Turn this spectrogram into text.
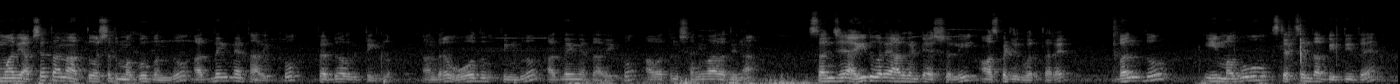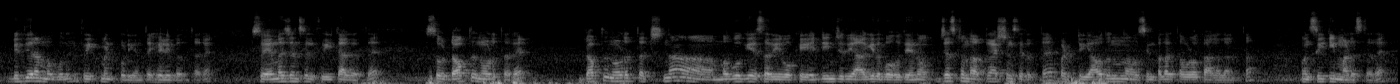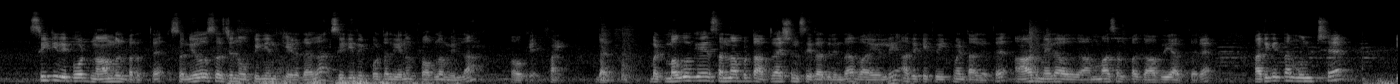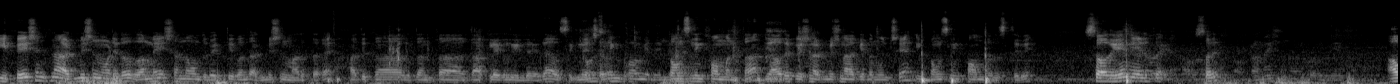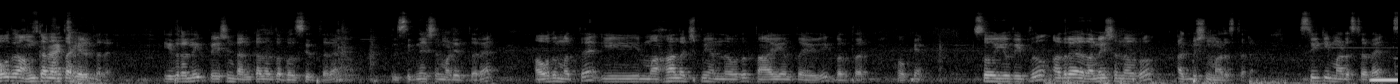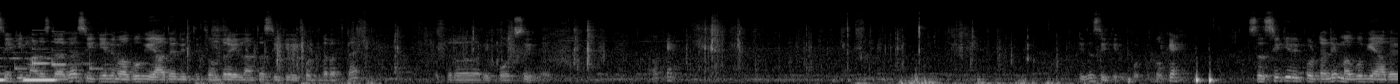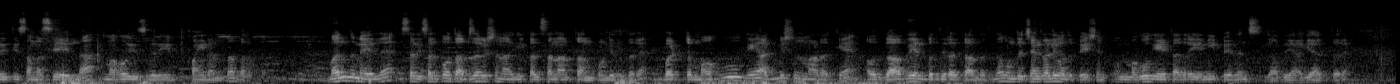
ಕುಮಾರಿ ಅಕ್ಷತಾನ ಹತ್ತು ವರ್ಷದ ಮಗು ಬಂದು ಹದಿನೈದನೇ ತಾರೀಕು ಫೆಬ್ರವರಿ ತಿಂಗಳು. ಅಂದರೆ ಓದು ತಿಂಗಳು ಹದಿನೈದನೇ ತಾರೀಕು ಆವತ್ತಿನ ಶನಿವಾರ ದಿನ ಸಂಜೆ ಐದೂವರೆ ಆರು ಗಂಟೆ ಅಷ್ಟರಲ್ಲಿ ಹಾಸ್ಪಿಟ್ಲಿಗೆ ಬರ್ತಾರೆ. ಬಂದು ಈ ಮಗು ಸ್ಟೆಪ್ಸಿಂದ ಬಿದ್ದಿದೆ. ಬಿದ್ದಿರೋ ಮಗುವಿಗೆ ಟ್ರೀಟ್ಮೆಂಟ್ ಕೊಡಿ ಅಂತ ಹೇಳಿ ಬರ್ತಾರೆ. ಸೊ ಎಮರ್ಜೆನ್ಸಿಲಿ ಟ್ರೀಟ್ ಆಗುತ್ತೆ. ಸೊ ಡಾಕ್ಟರ್ ನೋಡ್ತಾರೆ. ಡಾಕ್ಟರ್ ನೋಡಿದ ತಕ್ಷಣ ಮಗುಗೆ ಸರಿ ಓಕೆ ಹೆಡ್ ಇಂಜುರಿ ಆಗಿರಬಹುದೇನೋ ಜಸ್ಟ್ ಒಂದು ಅಪ್ರಾಕ್ಷನ್ಸ್ ಇರುತ್ತೆ ಬಟ್ ಯಾವುದನ್ನು ನಾವು ಸಿಂಪಲಾಗಿ ತೊಗೊಳೋಕ್ಕಾಗಲ್ಲ ಅಂತ ಒಂದು ಸಿ ಟಿ ಮಾಡಿಸ್ತಾರೆ. ಸಿ ಟಿ ರಿಪೋರ್ಟ್ ನಾರ್ಮಲ್ ಬರುತ್ತೆ. ಸೊ ನ್ಯೂರೋ ಸರ್ಜನ್ ಒಪಿನಿಯನ್ ಕೇಳಿದಾಗ ಸಿ ಟಿ ರಿಪೋರ್ಟಲ್ಲಿ ಏನೂ ಪ್ರಾಬ್ಲಮ್ ಇಲ್ಲ. ಓಕೆ ಫೈನ್ ಡನ್ ಬಟ್ ಮಗುಗೆ ಸಣ್ಣ ಪುಟ್ಟ ಅಪ್ರಾಷನ್ಸ್ ಇರೋದ್ರಿಂದ ಬಾಯಲ್ಲಿ ಅದಕ್ಕೆ ಟ್ರೀಟ್ಮೆಂಟ್ ಆಗುತ್ತೆ. ಆದಮೇಲೆ ಅವ್ರ ಅಮ್ಮ ಸ್ವಲ್ಪ ಗಾಬರಿ ಆಗ್ತಾರೆ. ಅದಕ್ಕಿಂತ ಮುಂಚೆ ಈ ಪೇಷಂಟ್ನ ಅಡ್ಮಿಷನ್ ಮಾಡಿರೋ ರಮೇಶ್ ಅನ್ನೋ ಒಂದು ವ್ಯಕ್ತಿ ಬಂದು ಅಡ್ಮಿಷನ್ ಮಾಡ್ತಾರೆ. ಅದಕ್ಕಾದಂಥ ದಾಖಲೆಗಳು ಇಲ್ಲೇ ಇದೆ. ಅವ್ರ ಸಿಗ್ನೇಚರ್ ಕೌನ್ಸಿಲಿಂಗ್ ಫಾರ್ಮ್ ಅಂತ. ಯಾವುದೇ ಪೇಷಂಟ್ ಅಡ್ಮಿಷನ್ ಆಗಿದ್ದ ಮುಂಚೆ ಈ ಕೌನ್ಸಿಲಿಂಗ್ ಫಾರ್ಮ್ ಬರೆಸ್ತೀವಿ. ಸೊ ಅವ್ರು ಏನು ಹೇಳ್ತಾರೆ? ಸಾರಿ ಅವ್ರ ಅಂಕಲ್ ಅಂತ ಹೇಳ್ತಾರೆ. ಇದರಲ್ಲಿ ಪೇಷಂಟ್ ಅಂಕಲ್ ಅಂತ ಬರೆಸಿರ್ತಾರೆ. ಇಲ್ಲಿ ಸಿಗ್ನೇಚರ್ ಮಾಡಿರ್ತಾರೆ. ಅವರು ಮತ್ತು ಈ ಮಹಾಲಕ್ಷ್ಮಿ ಅನ್ನೋರು ತಾಯಿ ಅಂತ ಹೇಳಿ ಬರ್ತಾರೆ. ಓಕೆ ಸೊ ಇವರಿಬ್ಬರು ಆದರೆ ರಮೇಶ್ ಅನ್ನೋರು ಅಡ್ಮಿಷನ್ ಮಾಡಿಸ್ತಾರೆ. ಸಿ ಟಿ ಮಾಡಿಸ್ತಾರೆ. ಸಿ ಟಿ ಮಾಡಿಸಿದಾಗ ಸಿ ಟಿಯಲ್ಲಿ ಮಗುಗೆ ಯಾವುದೇ ರೀತಿ ತೊಂದರೆ ಇಲ್ಲ ಅಂತ ಸಿ ಟಿ ರಿಪೋರ್ಟ್ ಬರುತ್ತೆ. ಇದರ ರಿಪೋರ್ಟ್ಸ್ ಇದೆ. ಓಕೆ ಇದು C T report okay so C T ರಿಪೋರ್ಟಲ್ಲಿ ಮಗುಗೆ ಯಾವುದೇ ರೀತಿ ಸಮಸ್ಯೆ ಇಲ್ಲ. ಮಗು ಇಸ್ ವೆರಿ ಫೈನ್ ಅಂತ ಬರುತ್ತೆ. ಬಂದ ಮೇಲೆ, ಸರಿ, ಸ್ವಲ್ಪ ಹೊತ್ತು ಅಬ್ಸರ್ವೇಷನ್ ಆಗಿ ಕಲಿಸೋಣ ಅಂತ ಅಂದ್ಕೊಂಡಿರ್ತಾರೆ ಬಟ್ ಮಗುಗೆ ಅಡ್ಮಿಷನ್ ಮಾಡೋಕ್ಕೆ ಅವ್ರು ಗಾಬರಿಯಲ್ಲಿ ಬಂದಿರೋ ಕಾರಣದಿಂದ ಒಂದು ಜನರಲ್ಲಿ ಒಂದು ಪೇಷಂಟ್ ಒಂದು ಮಗುಗೆ ಏಟಾದರೆ ಎನಿ ಪೇರೆಂಟ್ಸ್ ಗಾಬರಿ ಆಗೇ ಆಗ್ತಾರೆ.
